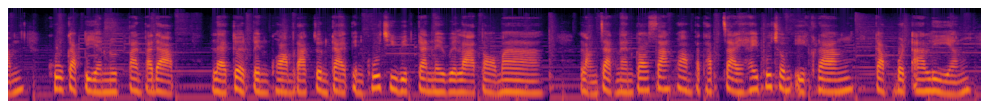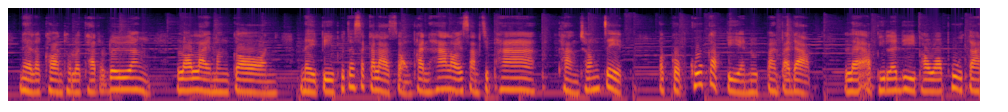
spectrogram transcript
2533 คู่กับปียนุชปานประดับ และเกิดเป็นความรักจนกลายเป็นคู่ชีวิตกันในเวลาต่อมา หลังจากนั้นก็สร้างความประทับใจให้ผู้ชมอีกครั้ง กับบทอาเหลียง ในละครโทรทัศน์เรื่องลอลายมังกร ในปีพุทธศักราช 2535 ทางช่อง 7 ประกบคู่กับปียนุชปานประดับ และอภิรดีภาวภูตา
